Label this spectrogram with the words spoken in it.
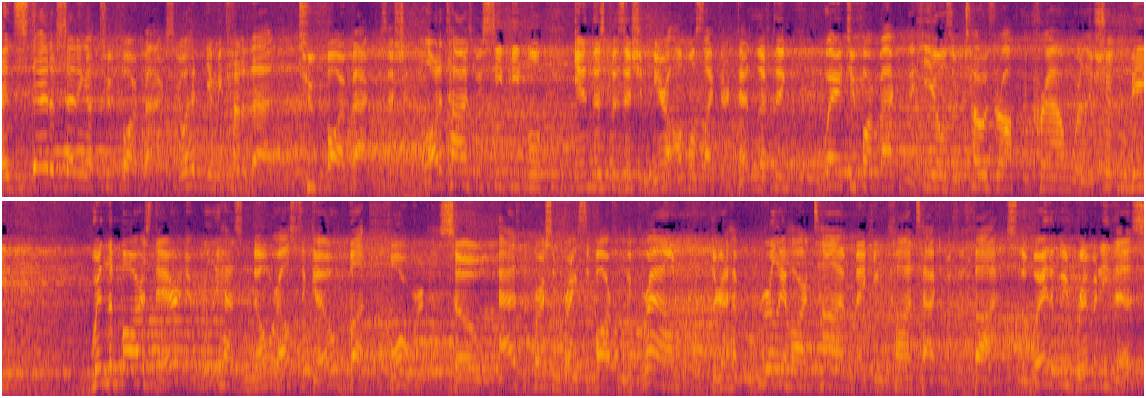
instead of setting up too far back. So go ahead and give me kind of that too far back position. A lot of times we see people in this position here, almost like they're deadlifting, way too far back in the heels, their toes are off the ground where they shouldn't be. When the bar is there, has nowhere else to go but forward. So as the person brings the bar from the ground, they're gonna have a really hard time making contact with the thigh. So the way that we remedy this,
